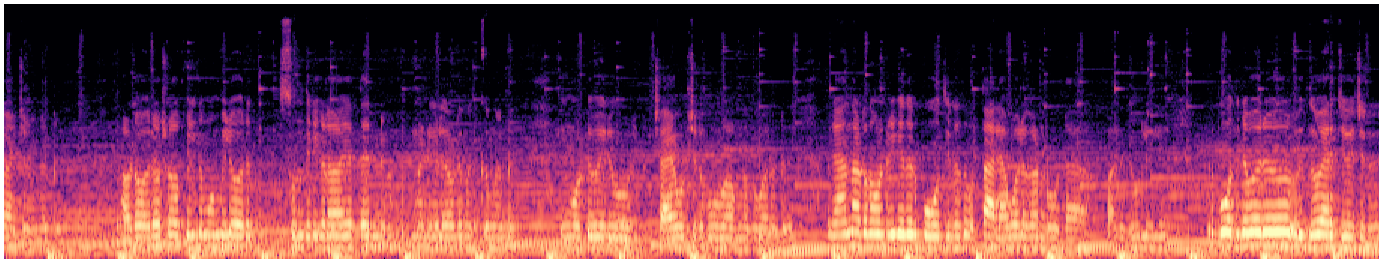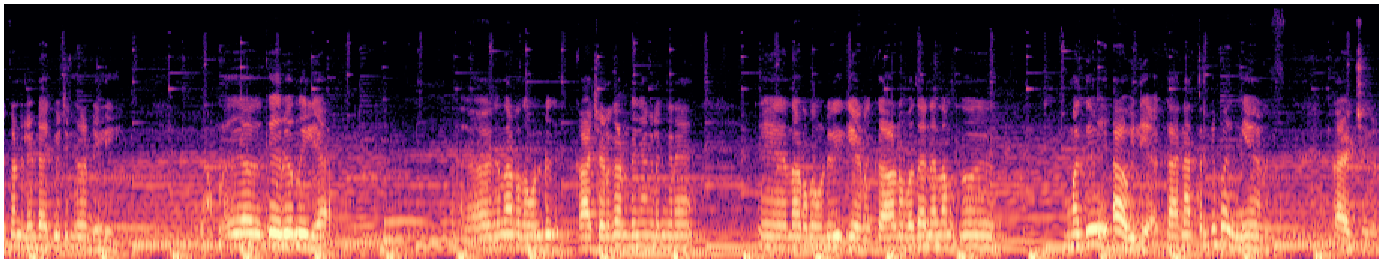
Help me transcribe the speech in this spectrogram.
കാഴ്ചകൾ കണ്ട്. അവിടെ ഓരോ ഷോപ്പിന്റെ മുമ്പിൽ ഓരോ സുന്ദരികളായ തന്നെ മണികൾ അവിടെ നിൽക്കുന്നുണ്ട്. ഇങ്ങോട്ട് വരൂ ചായ കുടിച്ചിട്ട് പോകാം എന്നൊക്കെ പറഞ്ഞിട്ട്. ഞാൻ നടന്നുകൊണ്ടിരിക്കുന്നത് ഒരു പോത്തിന്റെ തല പോലെ കണ്ടു കേട്ടാ. അപ്പോൾ അതിന്റെ ഉള്ളിൽ ഒരു പോത്തിന്റെ ഒരു ഇത് വരച്ച് വെച്ചിട്ടുണ്ട് കണ്ടില്ല ഉണ്ടാക്കി വെച്ചിട്ട് കണ്ടില്ലേ? നമ്മൾ കയറിയൊന്നുമില്ല അങ്ങനെ നടന്നുകൊണ്ട് കാഴ്ചകൾ കണ്ട് ഞങ്ങളിങ്ങനെ നടന്നുകൊണ്ടിരിക്കുകയാണ്. കാണുമ്പോൾ തന്നെ നമുക്ക് മതി ആവില്ല. കാരണം അത്രയ്ക്ക് ഭംഗിയാണ് കാഴ്ചകൾ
